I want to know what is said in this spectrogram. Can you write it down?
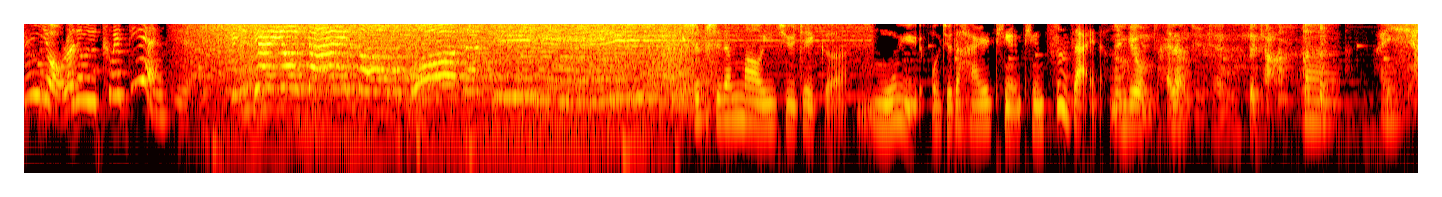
你有了就会特别惦记。今天又带走我的情。时不时的冒一句这个母语，我觉得还是挺挺自在的。您给我们来两句，现现场。嗯，哎呀，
